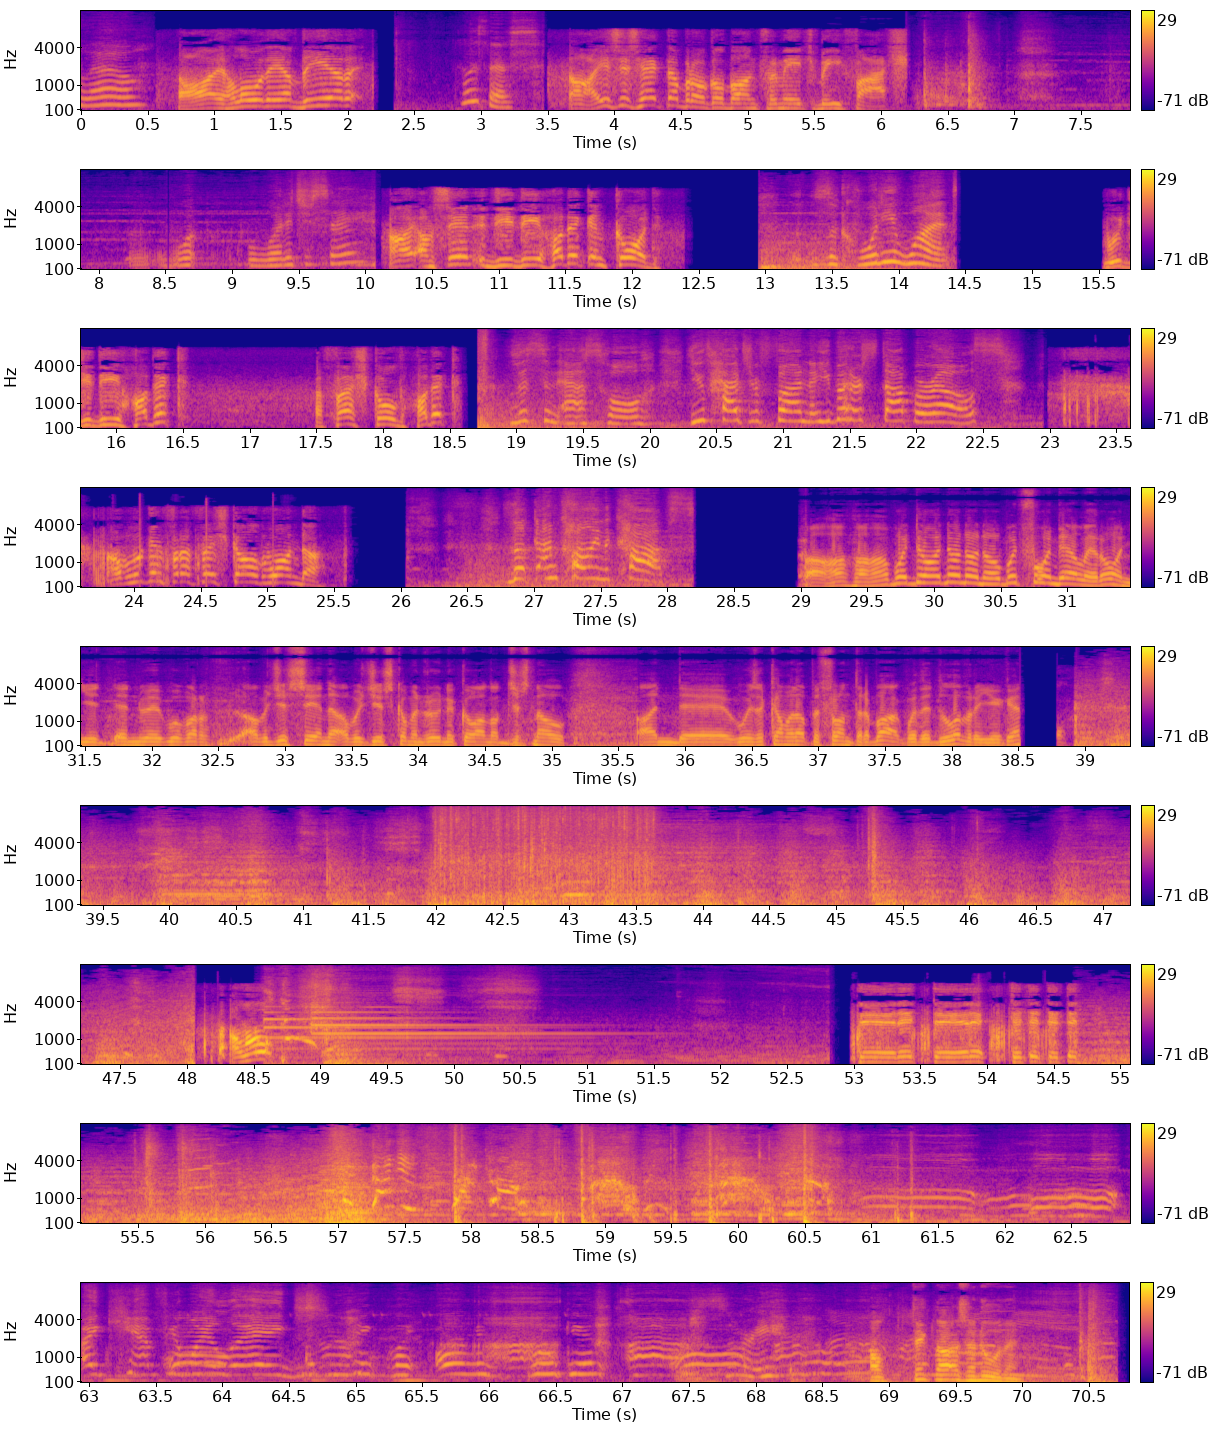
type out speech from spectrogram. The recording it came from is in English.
Hello? Aye, hello there, dear. Who is this? Aye, this is Hector Brocklebank from HB Fash. What What did you say? Aye, I'm saying, do haddock and cod? Look, what do you want? Would you do haddock? A fish called haddock? Listen, asshole. You've had your fun. Now you better stop or else. I'm looking for a fish called Wanda. Look, I'm calling the cops. Uh-huh, uh-huh. Well, no, no, no, no. We phoned earlier on, you, and we, we were. I was just saying that I was just coming round the corner just now, and uh, was I coming up the front or the back with the delivery you get? Hello? My arm is broken. Oh. Sorry. I'll take that as a no then.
